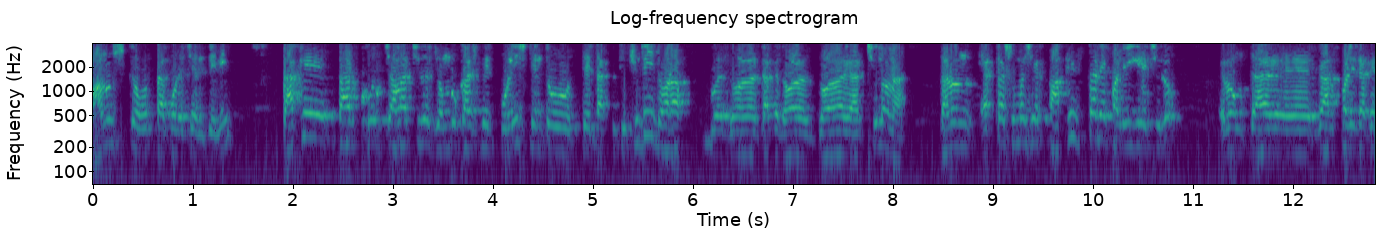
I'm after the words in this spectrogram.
মানুষকে হত্যা করেছেন তিনি। তাকে তার খোঁজ চালাচ্ছিল জম্মু কাশ্মীর পুলিশ, কিন্তু তাকে কিছুতেই ধরা তাকে ধরা যাচ্ছিল না। কারণ একটা সময় সে পাকিস্তানে পালিয়ে গিয়েছিল এবং তার যার ফলে তাকে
